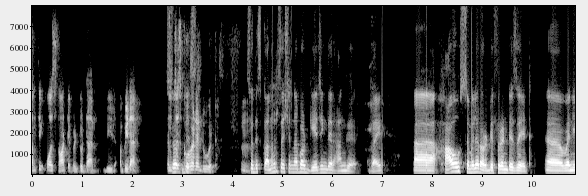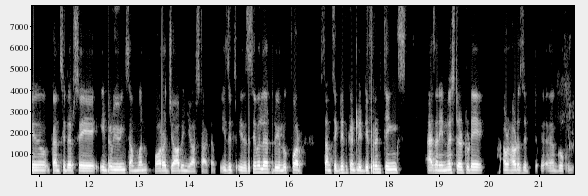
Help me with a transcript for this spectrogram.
something was not able to done be, be done they'll So just go this- ahead and do it Hmm. So this conversation about gauging their hunger, right? Uh, how similar or different is it uh, when you consider, say, interviewing someone for a job in your startup? Is it is it similar? Do you look for some significantly different things as an investor today, or how does it uh, go for you?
